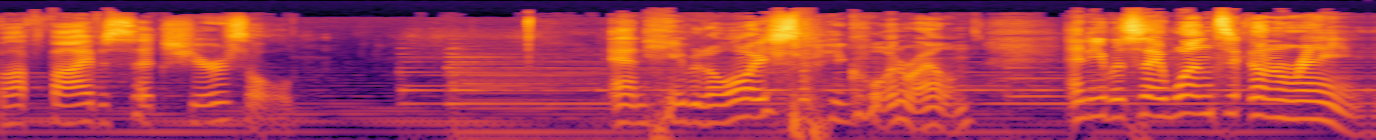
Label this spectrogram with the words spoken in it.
about five or six years old. And he would always be going around, and he would say, When's it going to rain?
